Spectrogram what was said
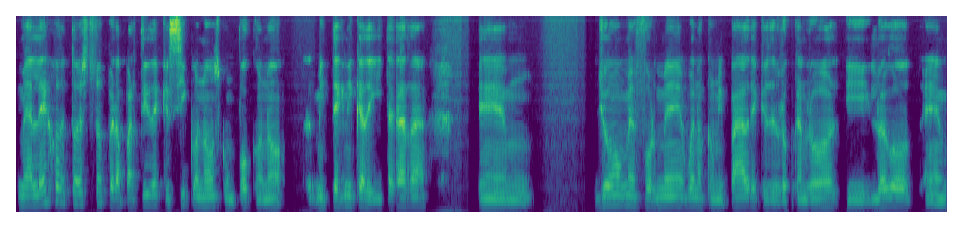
me alejo de todo esto, pero a partir de que sí conozco un poco, ¿no? Mi técnica de guitarra, eh, yo me formé, bueno, con mi padre, que es del rock and roll, y luego em,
